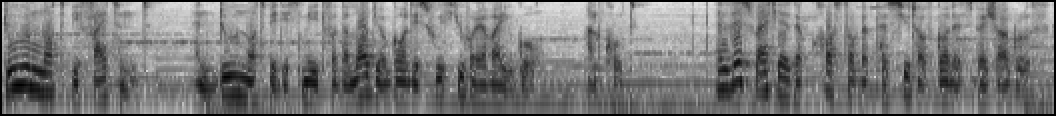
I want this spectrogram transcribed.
Do not be frightened and do not be dismayed, for the Lord your God is with you wherever you go. Unquote. And this right here is the cost of the pursuit of God and spiritual growth.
